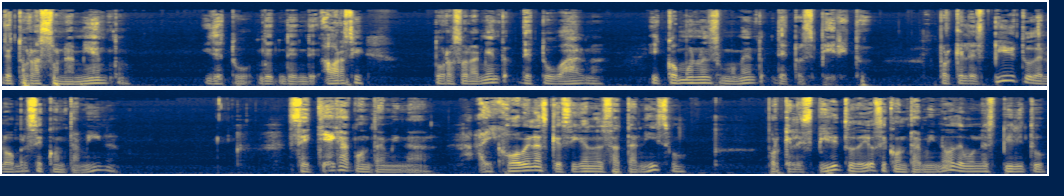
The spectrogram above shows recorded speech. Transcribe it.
de tu razonamiento y de tu, ahora sí, tu razonamiento, de tu alma y cómo no en su momento, de tu espíritu porque el espíritu del hombre se contamina, se llega a contaminar. Hay jóvenes que siguen el satanismo, porque el espíritu de ellos se contaminó de un espíritu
